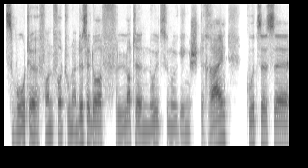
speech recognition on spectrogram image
zweite von Fortuna Düsseldorf. Lotte 0 zu 0 gegen Strahlen. Kurzes, äh,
